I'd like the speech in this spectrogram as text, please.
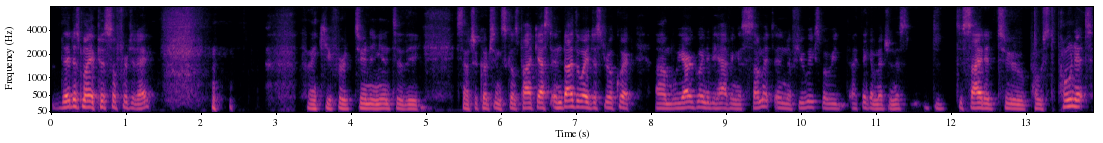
that is my epistle for today Thank you for tuning into the Essential Coaching Skills podcast. And by the way, just real quick, um, we are going to be having a summit in a few weeks, but we, I think I mentioned this, d- decided to postpone it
